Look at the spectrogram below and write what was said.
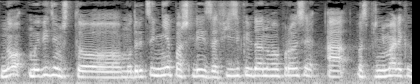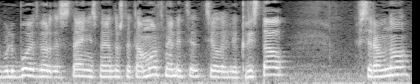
но мы видим, что мудрецы не пошли за физикой в данном вопросе, а воспринимали как бы любое твердое состояние, несмотря на то, что это аморфное тело или кристалл, все равно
